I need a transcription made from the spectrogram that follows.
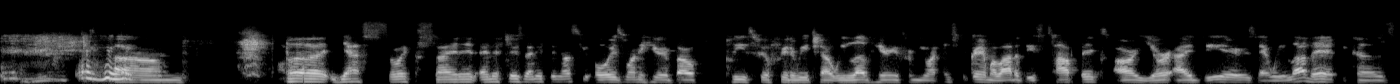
Um, but yes, so excited. And if there's anything else you always want to hear about, please feel free to reach out. We love hearing from you on Instagram. A lot of these topics are your ideas, and we love it because,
